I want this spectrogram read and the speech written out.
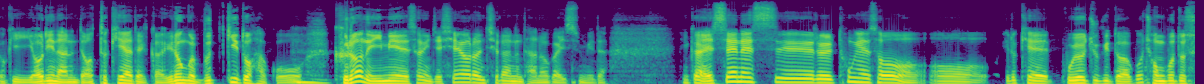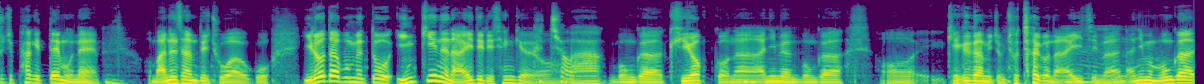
여기 열이 나는데 어떻게 해야 될까 이런 걸 묻기도 하고 음. 그런 의미에서 이제 쉐어런치라는 단어가 있습니다. 그러니까 SNS를 통해서 어 이렇게 보여주기도 하고 정보도 수집하기 때문에 음. 많은 사람들이 좋아하고 이러다 보면 또 인기 있는 아이들이 생겨요. 그쵸. 막 뭔가 귀엽거나 음. 아니면 뭔가 어 개그감이 좀 좋다거나 아이지만 음. 아니면 뭔가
